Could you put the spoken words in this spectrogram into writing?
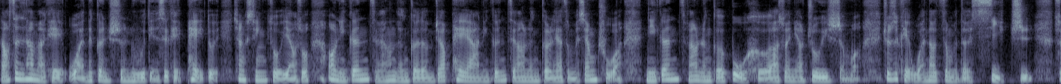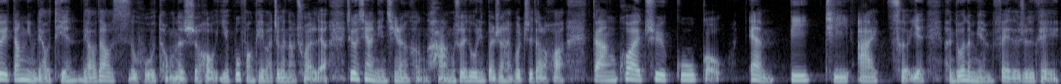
然后甚至他们还可以玩得更深入一点，是可以配对，像星座一样说，哦，你跟怎么样人格的比较配啊？你跟怎样人格人家怎么相处啊？你跟怎么样人格不合啊？所以你要注意。为什么，就是可以玩到这么的细致。所以当你们聊天聊到死胡同的时候，也不妨可以把这个拿出来聊。这个现在年轻人很夯，所以如果你本身还不知道的话，赶快去 Google MBTI 测验，很多的免费的，就是可以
